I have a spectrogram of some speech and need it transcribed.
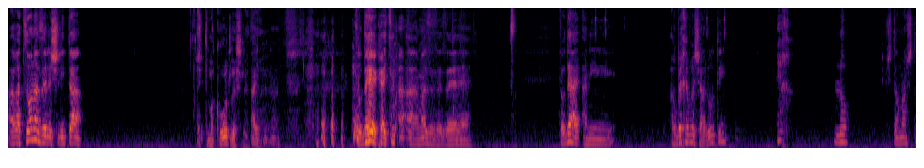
הרצון הזה לשליטה. ההתמכרות לשליטה. צודק, מה זה, זה, זה... אתה יודע, אני... הרבה חבר'ה שאלו אותי, איך לא השתמשת,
